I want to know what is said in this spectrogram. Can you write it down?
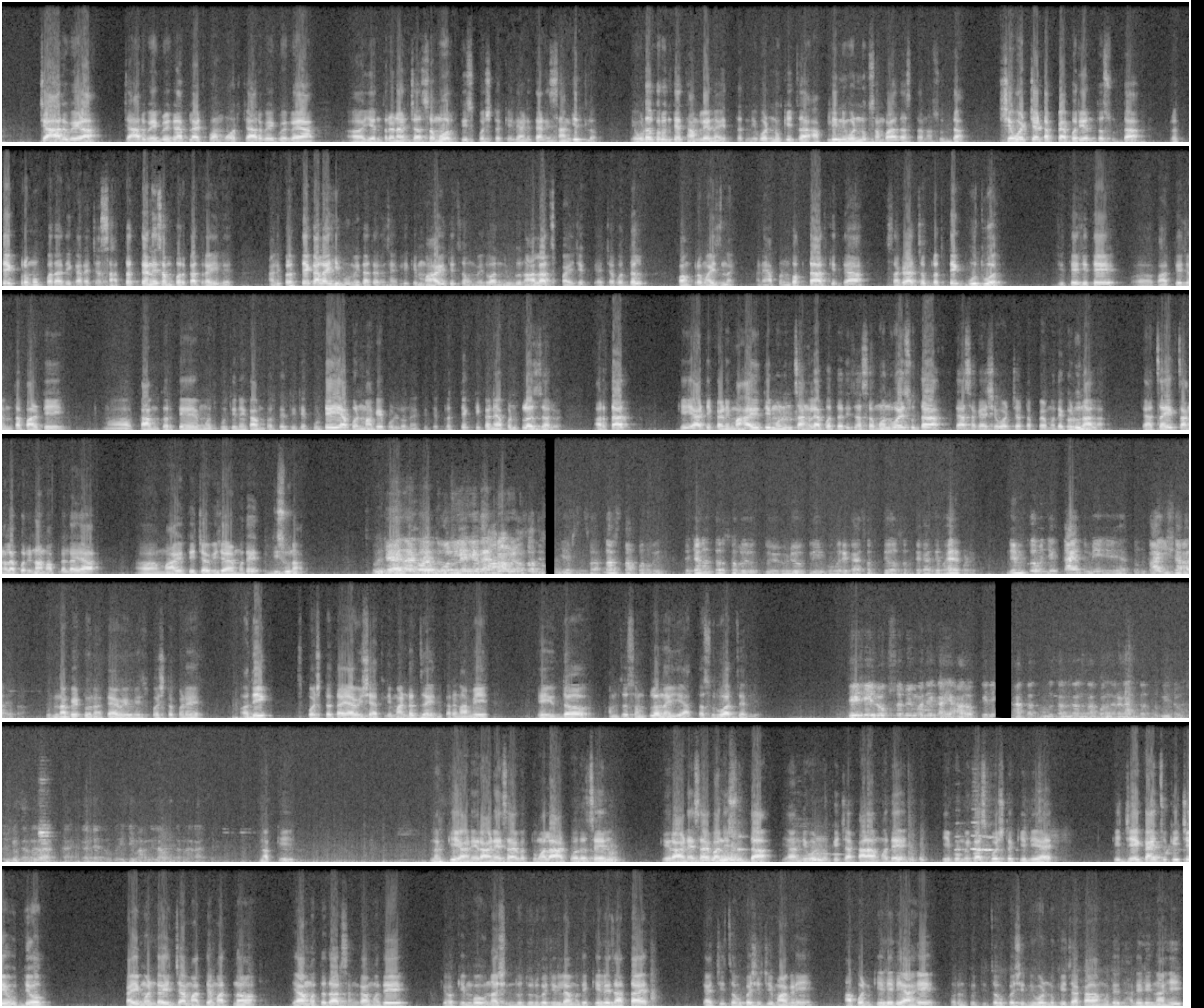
चार वेळा चार वेगवेगळ्या प्लॅटफॉर्मवर चार वेगवेगळ्या यंत्रणांच्या समोर ती स्पष्ट केली आणि त्यांनी सांगितलं. एवढं करून ते थांबले नाहीत तर निवडणुकीचा आपली निवडणूक सांभाळत असताना सुद्धा शेवटच्या टप्प्यापर्यंत सुद्धा प्रत्येक प्रमुख पदाधिकाऱ्याच्या सातत्याने संपर्कात राहिले. आणि प्रत्येकाला ही भूमिका त्यांनी सांगितली की महायुतीचा उमेदवार निवडून आलाच पाहिजे याच्याबद्दल कॉम्प्रोमाइज नाही. आणि आपण बघतात की त्या सगळ्याचं प्रत्येक बुधवर जिथे जिथे भारतीय जनता पार्टी काम करते मजबूतीने काम करते तिथे कुठेही आपण मागे पडलो नाही. तिथे प्रत्येक ठिकाणी आपण प्लस झालोय. अर्थात की या ठिकाणी महायुती म्हणून चांगल्या पद्धतीचा समन्वय सुद्धा त्या सगळ्या शेवटच्या टप्प्यामध्ये घडून आला. त्याचा एक चांगला परिणाम आपल्याला या महायुतीच्या विजयामध्ये दिसून आला. म्हणजे सरकार स्थापन होईल त्याच्यानंतर सगळे व्हिडिओ क्लिप वगैरे काय सत्य असत्य काय ते बाहेर पडेल. नेमकं म्हणजे काय तुम्ही ह्यातून काय इशारा देता? पुन्हा भेटू ना त्यावेळी मी स्पष्टपणे अधिक स्पष्टता या विषयातली मांडत जाईन कारण आम्ही हे युद्ध आमचं संपलं नाहीये आता सुरुवात झाली आहे. जे जे लोकसभेमध्ये काही आरोप केले आता तुमचं सरकार स्थापन झाल्यानंतर तुम्ही चौकशी करणार आहात काय किंवा त्या चौकशीची मागणी लावून करणार आहात? काय? नक्की. नक्की. आणि राणे साहेब तुम्हाला आठवत असेल की राणे साहेबांनी सुद्धा या निवडणुकीच्या काळामध्ये ही भूमिका स्पष्ट केली आहे की जे काही चुकीचे उद्योग काही मंडळींच्या माध्यमातनं या मतदारसंघामध्ये किंवा किंबहुना सिंधुदुर्ग जिल्ह्यामध्ये केले जात आहेत त्याची चौकशीची मागणी आपण केलेली आहे परंतु ती चौकशी निवडणुकीच्या काळामध्ये झालेली नाही.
